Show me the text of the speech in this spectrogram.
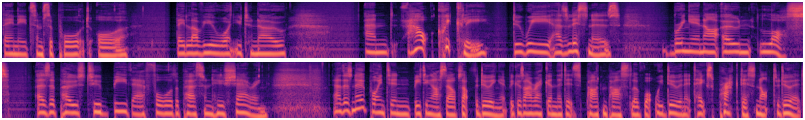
they need some support or they love you, want you to know. And how quickly do we, as listeners, bring in our own loss as opposed to be there for the person who's sharing? Now, there's no point in beating ourselves up for doing it because I reckon that it's part and parcel of what we do and it takes practice not to do it.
